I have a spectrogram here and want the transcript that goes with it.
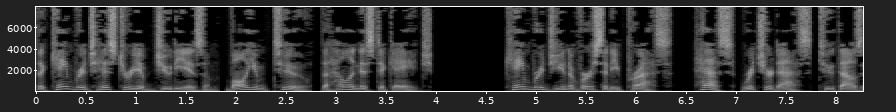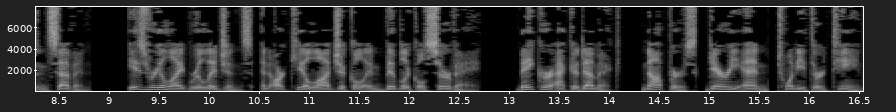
The Cambridge History of Judaism, Volume 2, The Hellenistic Age. Cambridge University Press. Hess, Richard S. 2007. Israelite Religions, An Archaeological and Biblical Survey. Baker Academic. Knoppers, Gary N. 2013.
